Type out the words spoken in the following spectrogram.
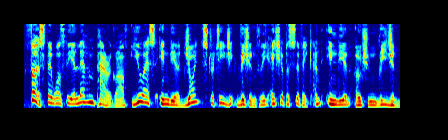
First, there was the 11 paragraph US India Joint Strategic Vision for the Asia Pacific and Indian Ocean region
